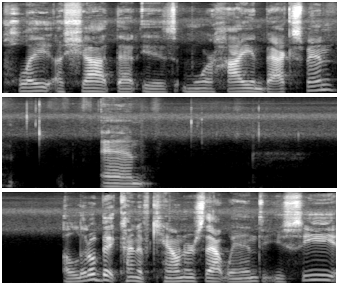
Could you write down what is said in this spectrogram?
play a shot that is more high in backspin and a little bit kind of counters that wind. You see,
